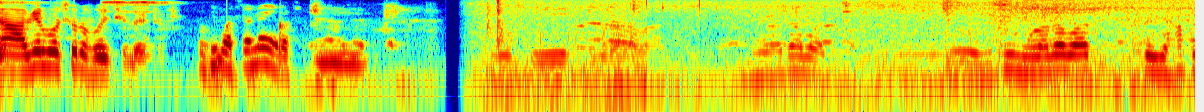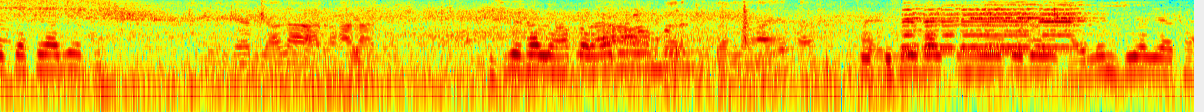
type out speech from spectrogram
না আগের বছর হয়েছিল এটা। প্রতি বছর না এবছর? मुरादाबाद। तो यूपी मुरादाबाद से यहाँ पे कैसे आ गए थे पिछले साल यहाँ पर आया था आरामबाग? तो पिछले साल तुम लोगों को जो गाइडलाइंस दिया गया था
